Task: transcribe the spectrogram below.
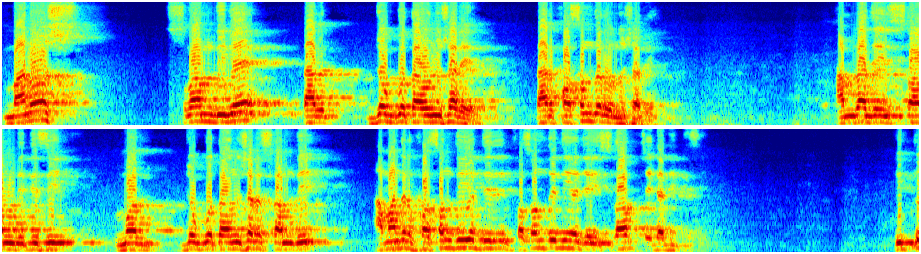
মানুষ শ্রম দিবে, তার যোগ্যতা অনুসারে, তার পছন্দের অনুসারে। আমরা যে শ্রম দিতেছি যোগ্যতা অনুসারে শ্রম দিই, আমাদের পছন্দীয় পছন্দনীয় যে শ্রম, সেটা দিতেছি। কিন্তু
